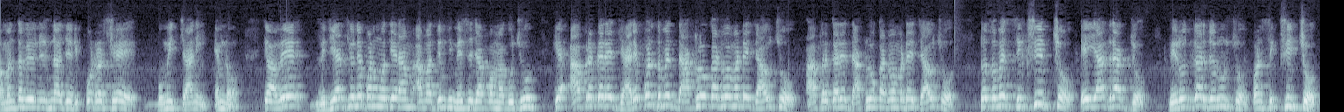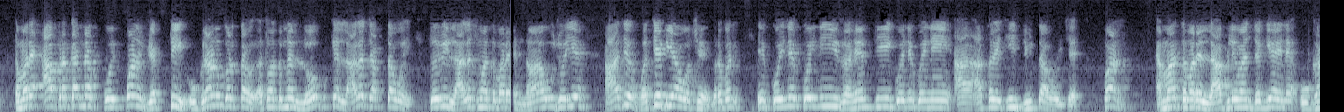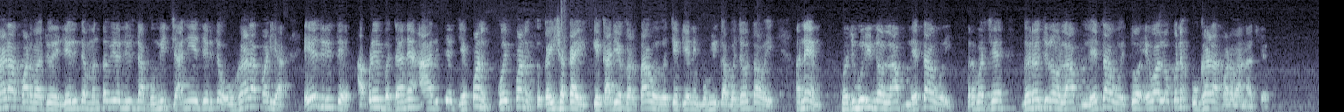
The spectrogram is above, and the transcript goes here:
મંતવ્ય ન્યૂઝના જે રિપોર્ટર છે, ભૂમિત જાની એમનો. કે હવે વિદ્યાર્થીઓને પણ હું અત્યારે આ માધ્યમથી મેસેજ આપવા માંગુ છું કે આ પ્રકારે જ્યારે પણ તમે દાખલો કાઢવા માટે જાઓ છો, આ પ્રકારે દાખલો કાઢવા માટે જાઓ છો, તો તમે શિક્ષિત છો, એ યાદ રાખજો. બેરોજગાર જરૂર છો, પણ શિક્ષિત છો. તમારે આ પ્રકારના કોઈ પણ વ્યક્તિ ઉઘરાણું કરતા હોય અથવા તમને લોભ કે લાલચ આપતા હોય, તો એવી લાલચમાં તમારે ન આવવું જોઈએ. આ જે વચેટિયાઓ છે, બરાબર, એ કોઈને કોઈની રહેમથી કોઈને કોઈની આશ્રયથી જીવતા હોય છે. પણ એમાં તમારે લાભ લેવાની જગ્યાએ એને ઉઘાડા પાડવા જોઈએ. જે રીતે મંતવ્ય ન્યૂઝના ભૂમિત જાનીએ જે રીતે ઉઘાડા પાડ્યા, એ જ રીતે આપણે બધાને આ રીતે જે પણ કોઈ પણ કહી શકાય કે કાર્ય કરતા હોય, વચેટિયાની ભૂમિકા ભજવતા હોય. અને મજબૂરીનો લાભ લેતા હોય, બરાબર છે? ગરજનો લાભ લેતા હોય, તો એવા લોકોને ઉઘાડા પાડવાના છે.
